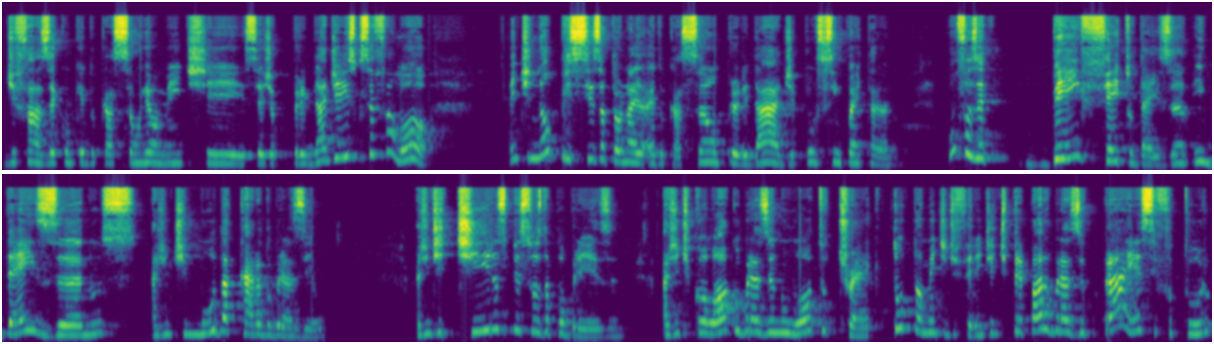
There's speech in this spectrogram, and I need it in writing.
de fazer com que a educação realmente seja prioridade. E é isso que você falou. A gente não precisa tornar a educação prioridade por 50 anos. Vamos fazer bem feito 10 anos. Em 10 anos, a gente muda a cara do Brasil. A gente tira as pessoas da pobreza. A gente coloca o Brasil num outro track totalmente diferente. A gente prepara o Brasil para esse futuro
